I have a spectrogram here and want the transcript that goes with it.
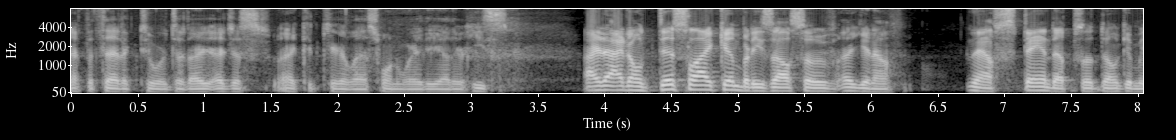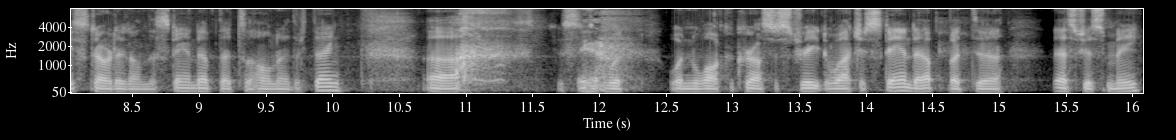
apathetic towards it. I, I just I could care less one way or the other. He's I, I don't dislike him, but he's also uh, you know now stand up. So don't get me started on the stand up. That's a whole other thing. Uh, just would, wouldn't walk across the street to watch a stand up, but uh, that's just me.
